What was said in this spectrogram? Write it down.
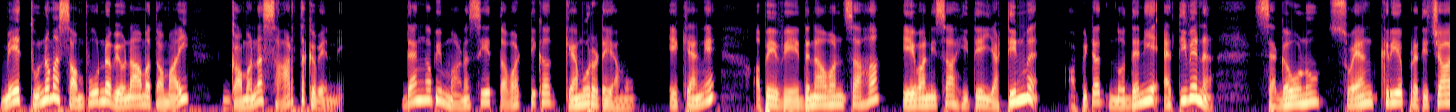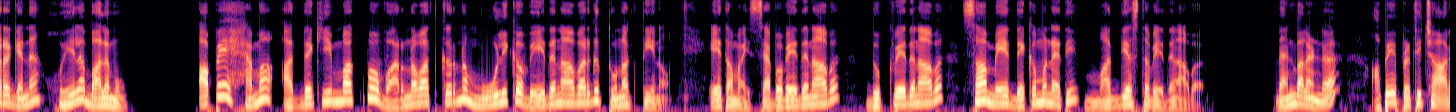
මේ තුනම සම්පූර්ණ වුණාම තමයි ගමන සාර්ථක වෙන්නේ. දැන් අපි මනසේ තවත් ටිකක් ගැඹුරට යමු. ඒ කියන්නේ අපේ වේදනාවන් සහ ඒවා නිසා හිතේ යටින්ම අපිටත් නොදැනිය ඇතිවෙන සැගවුණු ස්වයංක්‍රීය ප්‍රතිචාර ගැන හොයලා බලමු. අපේ හැම අත්දැකීමක්ම වර්ණවත් කරන මූලික වේදනා වර්ග තුනක් තියෙනවා. ඒ තමයි සැප වේදනාව, දුක් වේදනාව සහ මේ දෙකම නැති මධ්‍යස්ථ වේදනාව. දැන් බලන්න අපේ ප්‍රතිචාර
